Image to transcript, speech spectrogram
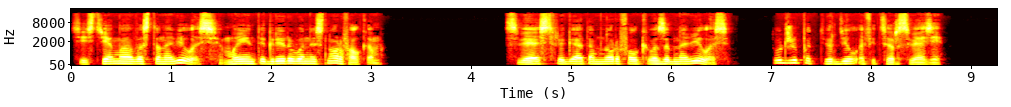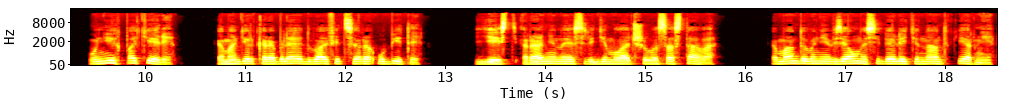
«Система восстановилась, мы интегрированы с Норфолком». «Связь с фрегатом Норфолк возобновилась», – тут же подтвердил офицер связи. У них потери. Командир корабля и два офицера убиты. Есть раненые среди младшего состава. Командование взял на себя лейтенант Керни.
